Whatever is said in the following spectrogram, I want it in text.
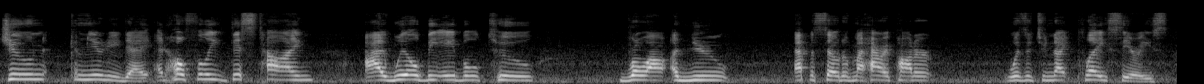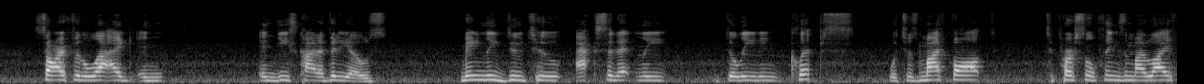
June Community Day, and hopefully this time I will be able to roll out a new episode of my Harry Potter Wizards Unite Play series. Sorry for the lag in in these kind of videos, mainly due to accidentally deleting clips, which was my fault, to personal things in my life,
